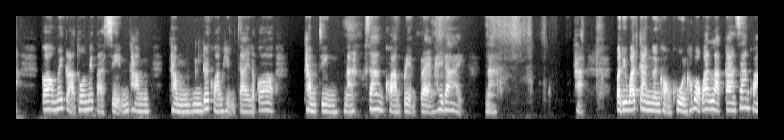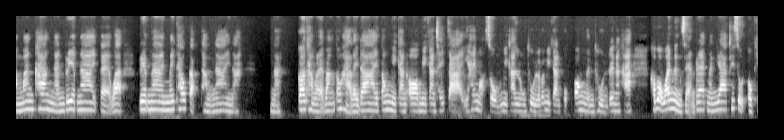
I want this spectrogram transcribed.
ก็ไม่กล่าวโทษไม่ตัดสินทำทำด้วยความเห็นใจแล้วก็ทำจริงนะสร้างความเปลี่ยนแปลงให้ได้นะค่ะปฏิวัติการเงินของคุณเขาบอกว่าหลักการสร้างความมั่งคั่งนั้นเรียบง่าย แต่ว่า เรียบง่ายไม่เท่ากับทำง่ายนะนะก็ทำอะไรบ้างต้องหาไรายได้ ต้องมีการออมมีการใช้จ่ายให้เหมาะสม มีการลงทุนแล้วก็มีการปกป้องเงินทุนด้วยนะคะเขาบอกว่า1นึ่งแสนแรกนั้นยากที่สุดโอเค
